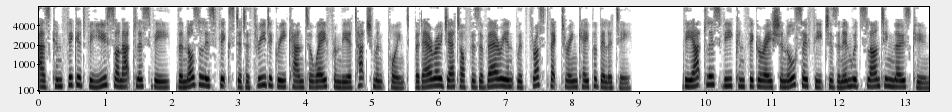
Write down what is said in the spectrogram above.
As configured for use on Atlas V, the nozzle is fixed at a 3-degree cant away from the attachment point, but Aerojet offers a variant with thrust vectoring capability. The Atlas V configuration also features an inward slanting nose cone,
